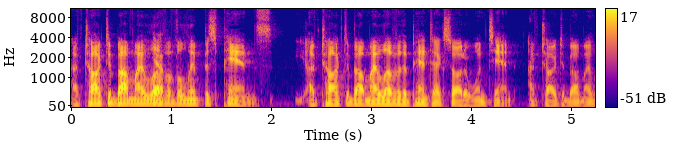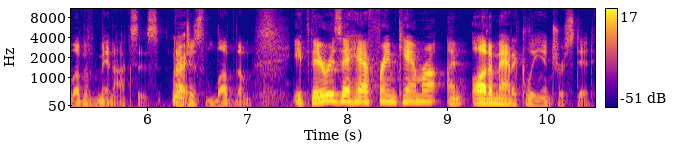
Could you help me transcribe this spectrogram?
I've talked about my love Yep. of Olympus pens. I've talked about my love of the Pentax Auto 110. I've talked about my love of Minoxes. I just love them. If there is a half frame camera, I'm automatically interested.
